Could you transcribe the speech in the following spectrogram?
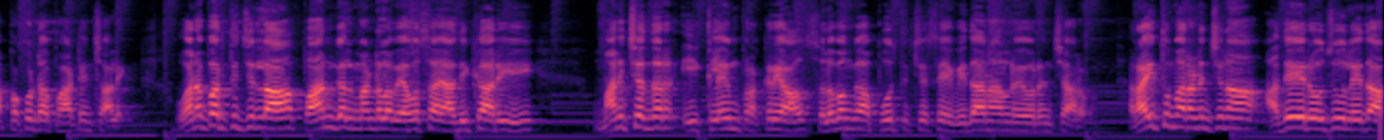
తప్పకుండా పాటించాలి. వనపర్తి జిల్లా పాన్గల్ మండల వ్యవసాయ అధికారి మణిచందర్ ఈ క్లెయిమ్ ప్రక్రియ సులభంగా పూర్తి చేసే విధానాలను వివరించారు. రైతు మరణించిన అదే రోజు లేదా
